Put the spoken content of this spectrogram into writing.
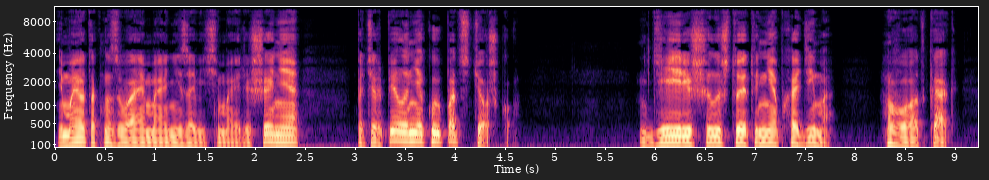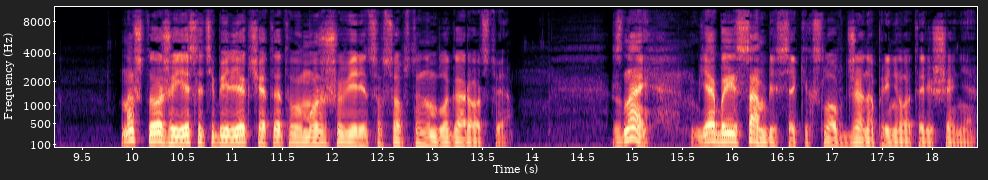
и мое так называемое независимое решение потерпело некую подстежку. Гей решила, что это необходимо. Вот как. Ну что же, если тебе легче от этого, можешь увериться в собственном благородстве. Знай, я бы и сам без всяких слов Джена принял это решение.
